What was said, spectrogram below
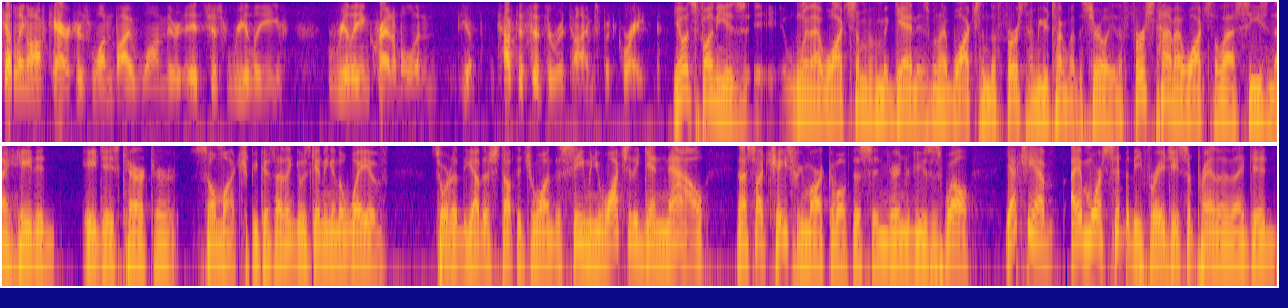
killing off characters one by one. There, it's just really, really incredible and you know, tough to sit through at times, but great. you know what's funny is eh, when I watch some of them again is when I watched them the first time. You were talking about this earlier. The first time I watched the last season, I hated AJ's character so much because I think it was getting in the way of sort of the other stuff that you wanted to see. When you watch it again now, and I saw Chase remark about this in your interviews as well. You actually have I have more sympathy for AJ Soprano than I did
